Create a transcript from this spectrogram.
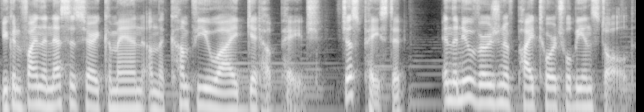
You can find the necessary command on the Comfy UI GitHub page. Just paste it, and the new version of PyTorch will be installed.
